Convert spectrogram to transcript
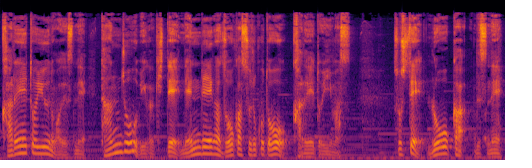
加齢というのはですね、誕生日が来て年齢が増加することを加齢と言います。そして、老化ですね。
